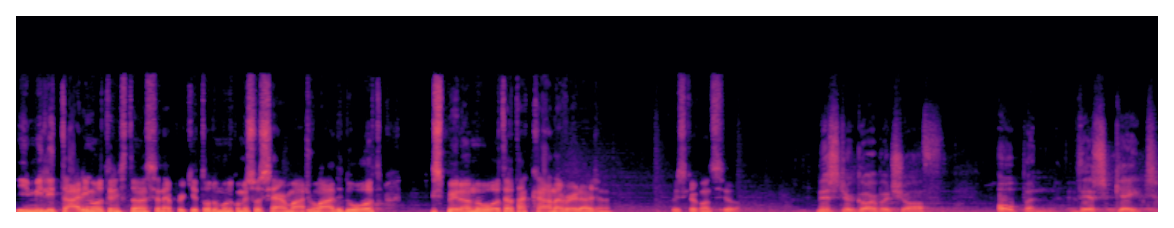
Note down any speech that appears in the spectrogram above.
e militar em outra instância, né? Porque todo mundo começou a se armar de um lado e do outro, esperando o outro atacar, na verdade, né? Foi isso que aconteceu. Mr. Gorbachev, open this gate.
